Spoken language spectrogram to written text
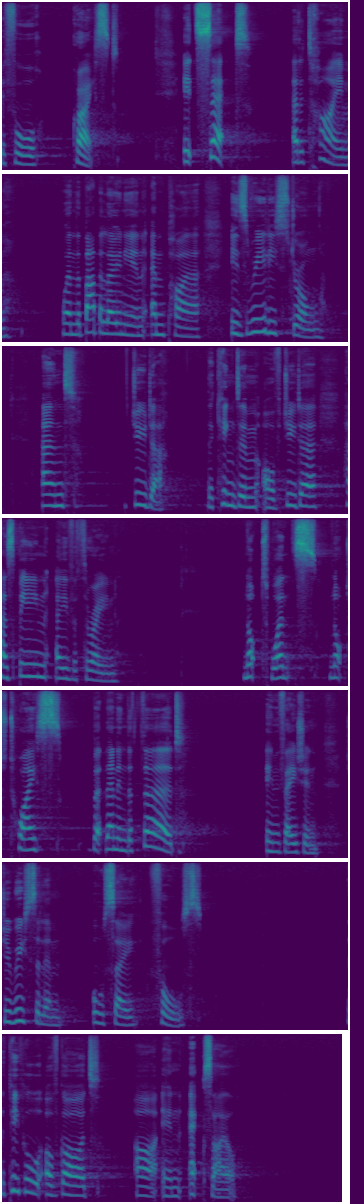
before Christ. It's set at a time when the Babylonian Empire is really strong and Judah, the kingdom of Judah, has been overthrown. Not once, not twice, but then in the third invasion, Jerusalem also falls. The people of God are in exile.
